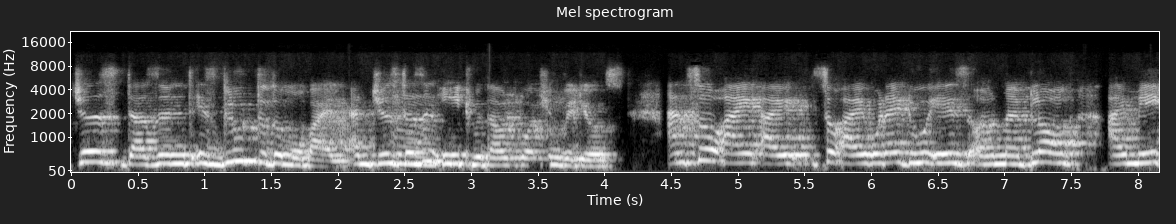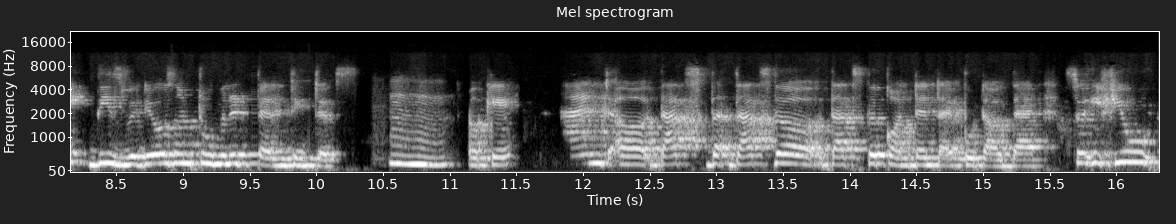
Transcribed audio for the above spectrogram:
just doesn't is glued to the mobile and just mm-hmm. doesn't eat without watching videos. And so I, I, so I, what I do is on my blog, I make these videos on two-minute parenting tips. Mm-hmm. Okay, and uh, that's the, that's the that's the content I put out there. So if you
